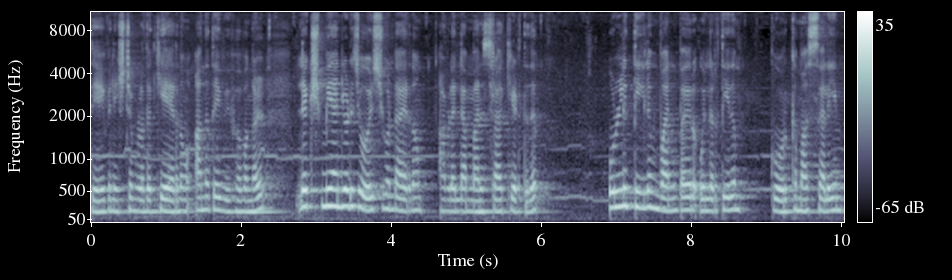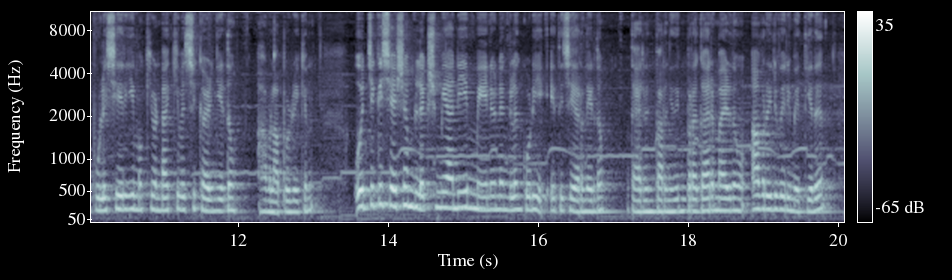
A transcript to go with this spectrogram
ദേവന് ഇഷ്ടമുള്ളതൊക്കെയായിരുന്നു അന്നത്തെ വിഭവങ്ങൾ. ലക്ഷ്മി ആന്റിയോട് ചോദിച്ചുകൊണ്ടായിരുന്നു അവളെല്ലാം മനസ്സിലാക്കിയെടുത്തത്. ഉള്ളിത്തീയിലും വൻപയർ ഉലർത്തിയതും കോർക്ക മസാലയും പുളിശ്ശേരിയും ഒക്കെ ഉണ്ടാക്കി വെച്ച് കഴിഞ്ഞിരുന്നു അവൾ അപ്പോഴേക്കും. ഉച്ചയ്ക്ക് ശേഷം ലക്ഷ്മി ആന്റിയും മേനുനങ്ങളും കൂടി എത്തിച്ചേർന്നിരുന്നു. തരൻ പറഞ്ഞതിന് പ്രകാരമായിരുന്നു അവർ ഇരുവരും എത്തിയത്.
